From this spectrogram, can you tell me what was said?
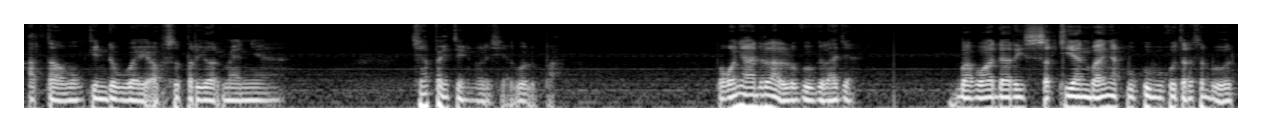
atau mungkin The Way of Superior Man-nya. Siapa itu yang nulis ya? Gue lupa. Pokoknya adalah lu google aja. Bahwa dari sekian banyak buku-buku tersebut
